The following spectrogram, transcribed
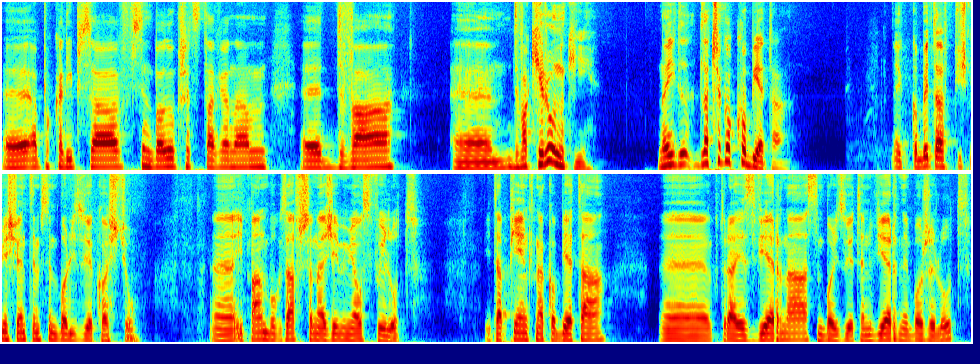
e, Apokalipsa w symbolu przedstawia nam e, dwa, e, dwa kierunki. No i dl- dlaczego kobieta? Kobieta w Piśmie Świętym symbolizuje Kościół. E, I Pan Bóg zawsze na ziemi miał swój lud. I ta piękna kobieta, e, która jest wierna, symbolizuje ten wierny Boży lud.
